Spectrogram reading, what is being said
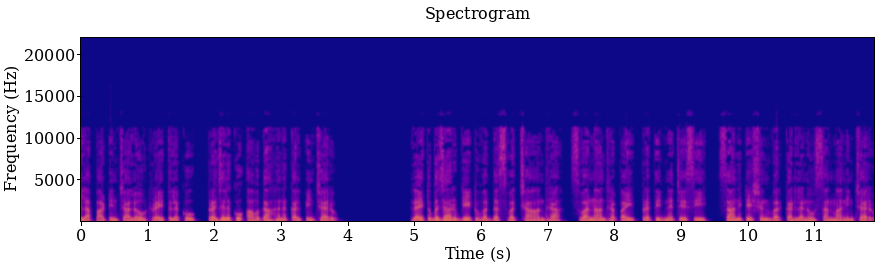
ఎలా పాటించాలో రైతులకు ప్రజలకు అవగాహన కల్పించారు. రైతుబజారు గేటు వద్ద స్వచ్ఛ ఆంధ్ర స్వర్ణాంధ్రపై ప్రతిజ్ఞ చేసి శానిటేషన్ వర్కర్లను సన్మానించారు.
